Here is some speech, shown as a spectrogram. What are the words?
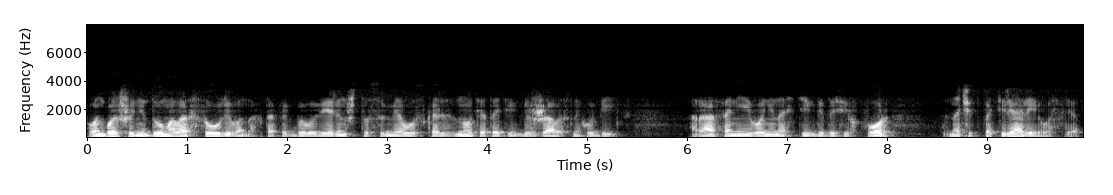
Он больше не думал о Сулливанах, так как был уверен, что сумел ускользнуть от этих безжалостных убийц. Раз они его не настигли до сих пор, значит, потеряли его след.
